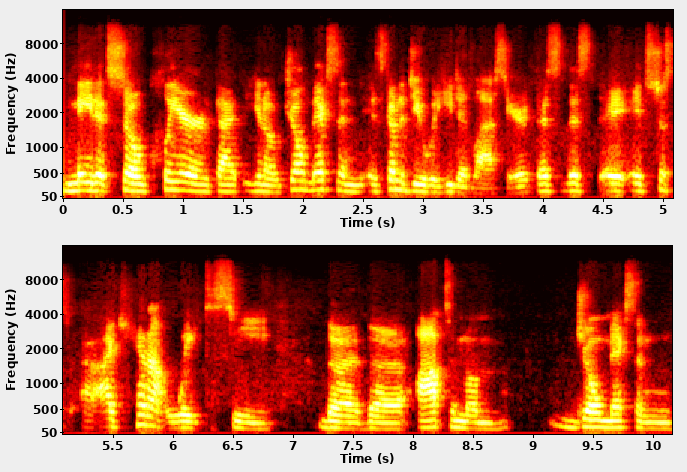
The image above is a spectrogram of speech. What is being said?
made it so clear that you know Joe Mixon is going to do what he did last year. This this it's just I cannot wait to see the the optimum Joe Mixon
